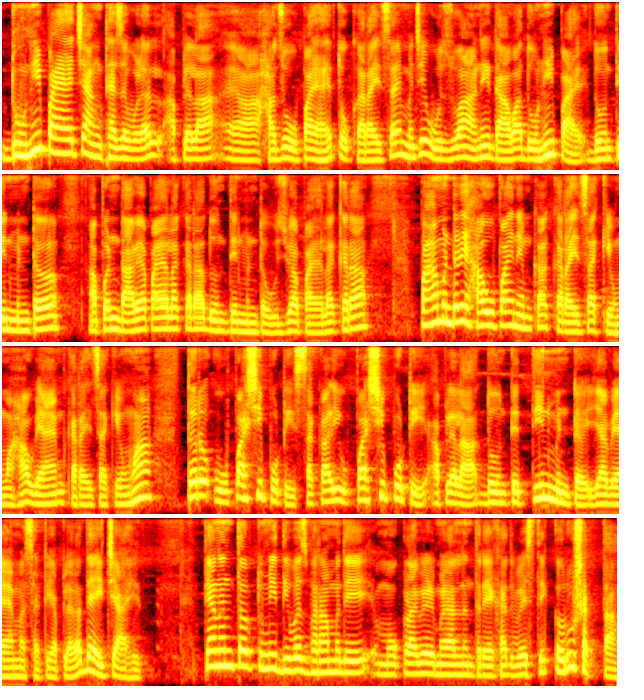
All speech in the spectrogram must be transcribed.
दोन्ही पायाच्या अंगठ्याजवळ आपल्याला हा जो उपाय आहे तो करायचा आहे. म्हणजे उजवा आणि डावा दोन्ही पाय. दोन तीन मिनटं आपण डाव्या पायाला करा दोन तीन मिनटं उजव्या पायाला करा. पहा मंडळी हा उपाय नेमका करायचा केव्हा? हा व्यायाम करायचा केव्हा? तर उपाशीपोटी सकाळी उपाशीपोटी आपल्याला दोन ते तीन मिनटं या व्यायामासाठी आपल्याला द्यायचे आहेत. त्यानंतर तुम्ही दिवसभरामध्ये मोकळा वेळ मिळाल्यानंतर एखाद वेळेस ते करू शकता.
